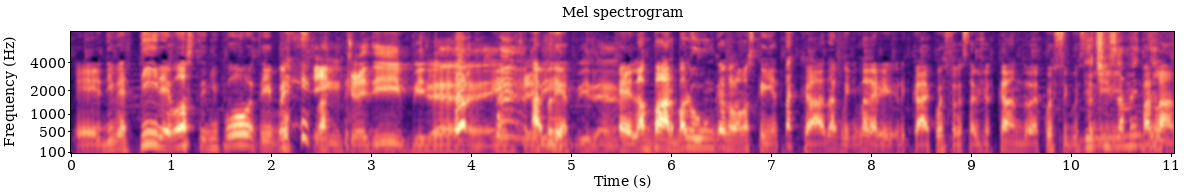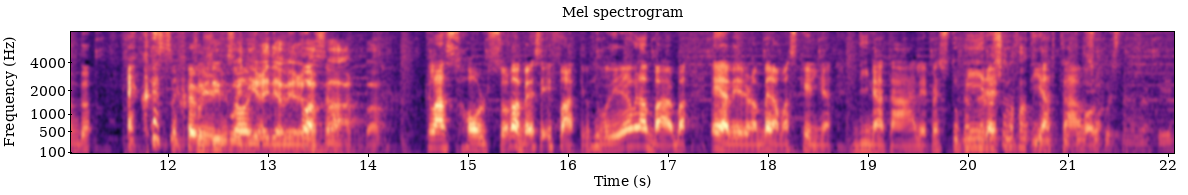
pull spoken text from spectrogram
eh, divertire i vostri nipoti. prima- Incredibile, Ah, incredibile. È la barba lunga con la mascherina attaccata. Quindi, magari, Ricca, è questo che stavi cercando? È questo di cui stavi parlando? È questo di cui Così puoi bisogno? dire di avere Forse. la barba. Class Holso, vabbè, sì, infatti, così vuol dire avere la barba e avere una bella mascherina di Natale per stupire tutti a tavola. su questa cosa qui.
